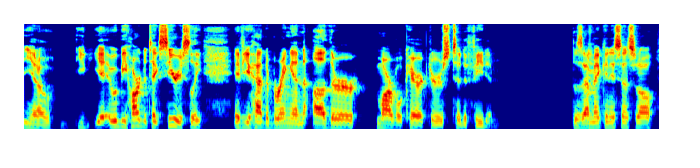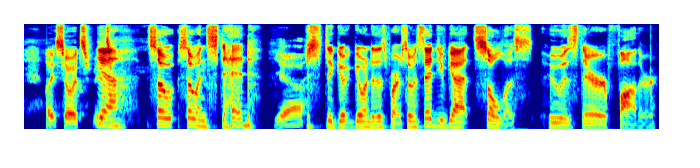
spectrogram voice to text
you know you, it would be hard to take seriously if you had to bring in other Marvel characters to defeat him. Does that make any sense at all? Like so it's, it's yeah. So so instead yeah. just to go, go into this part. So instead you've got solus who is their father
